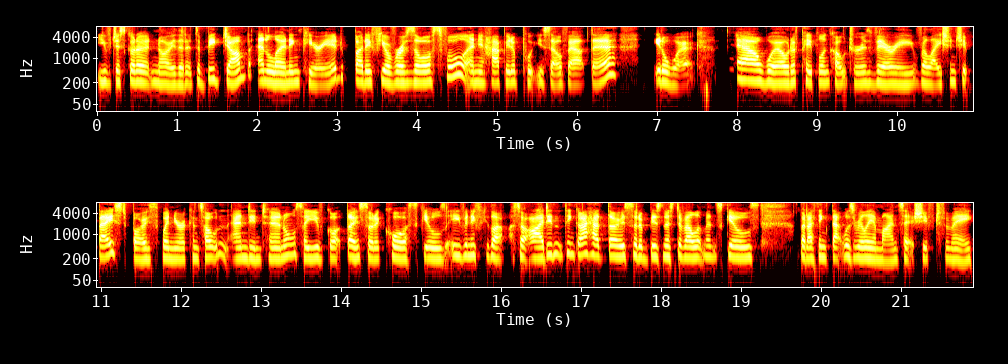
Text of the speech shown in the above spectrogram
you've just got to know that it's a big jump and a learning period. But if you're resourceful and you're happy to put yourself out there, it'll work our world of people and culture is very relationship based, both when you're a consultant and internal. So you've got those sort of core skills, even if you like. So I didn't think I had those sort of business development skills, but I think that was really a mindset shift for me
